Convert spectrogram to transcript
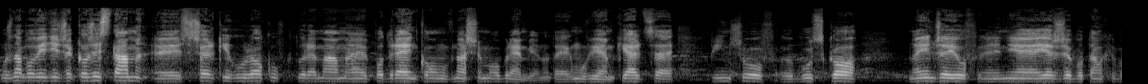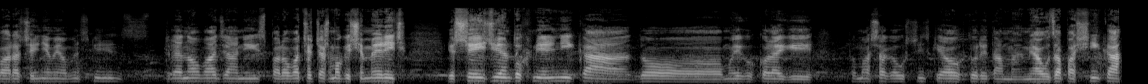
można powiedzieć, że korzystam e, z wszelkich uroków, które mam e, pod ręką w naszym obrębie. No tak jak mówiłem, Kielce, Pinczów, Busko. Na Jędrzejów e, nie jeżdżę, bo tam chyba raczej nie miałbym z kim trenować ani sparować, chociaż mogę się mylić. Jeszcze jeździłem do Chmielnika, do mojego kolegi Tomasza Gałuszczyńskiego, który tam miał zapaśnika.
